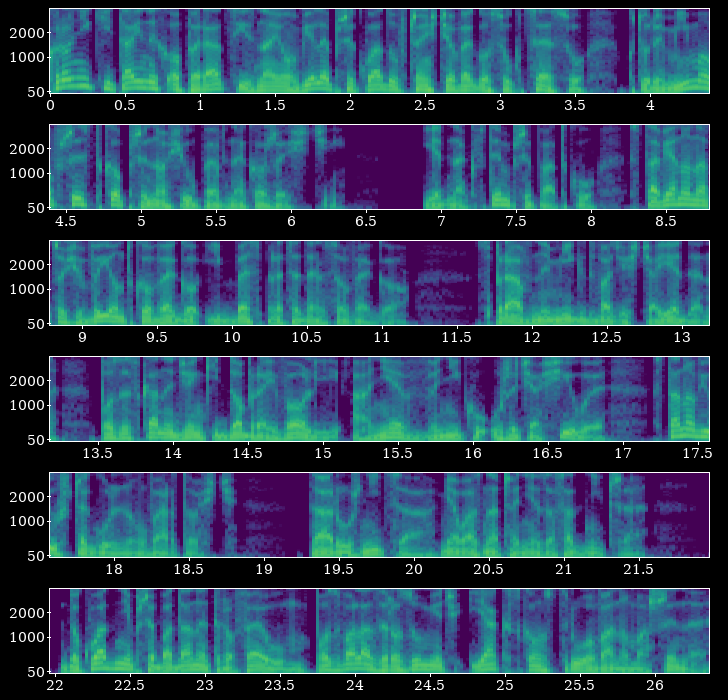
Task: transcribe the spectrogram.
Kroniki tajnych operacji znają wiele przykładów częściowego sukcesu, który mimo wszystko przynosił pewne korzyści. Jednak w tym przypadku stawiano na coś wyjątkowego i bezprecedensowego – Sprawny MiG-21, pozyskany dzięki dobrej woli, a nie w wyniku użycia siły, stanowił szczególną wartość. Ta różnica miała znaczenie zasadnicze. Dokładnie przebadane trofeum pozwala zrozumieć, jak skonstruowano maszynę,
